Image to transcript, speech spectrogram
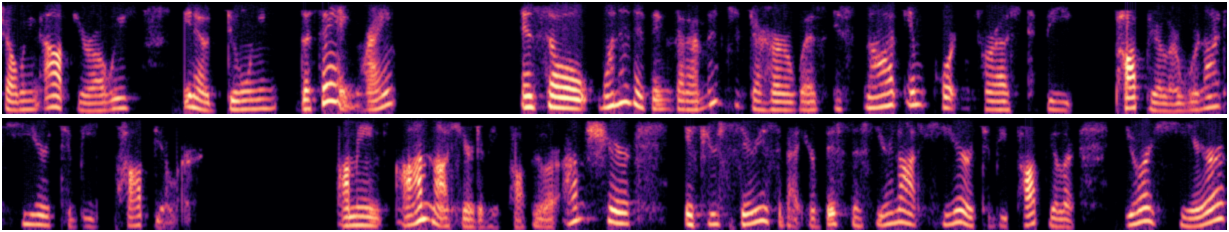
showing up. You're always you know doing the thing, right? And so one of the things that I mentioned to her was it's not important for us to be popular. We're not here to be popular. I mean, I'm not here to be popular. I'm sure if you're serious about your business, you're not here to be popular. You're here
